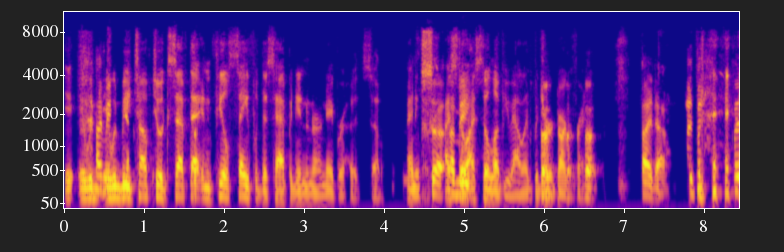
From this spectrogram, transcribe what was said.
It, it would I it would be tough to accept that and feel safe with this happening in our neighborhood. So, anyway, So, I, I still I still love you, Alan, but you're a dark friend. I know but, but, but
